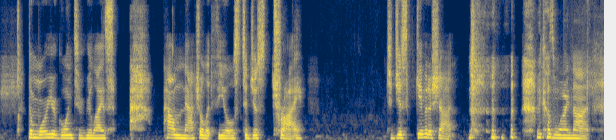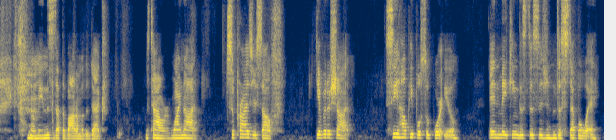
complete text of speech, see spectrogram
the more you're going to realize how natural it feels to just try, to just give it a shot. because why not? I mean, this is at the bottom of the deck, the tower. Why not? Surprise yourself. Give it a shot. See how people support you in making this decision to step away.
